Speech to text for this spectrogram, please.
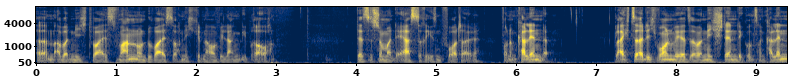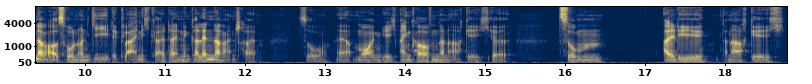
ähm, aber nicht weißt wann und du weißt auch nicht genau, wie lange die brauchen. Das ist schon mal der erste Riesenvorteil von einem Kalender. Gleichzeitig wollen wir jetzt aber nicht ständig unseren Kalender rausholen und jede Kleinigkeit da in den Kalender reinschreiben, So, ja, morgen gehe ich einkaufen, danach gehe ich äh, zum Aldi, danach gehe ich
